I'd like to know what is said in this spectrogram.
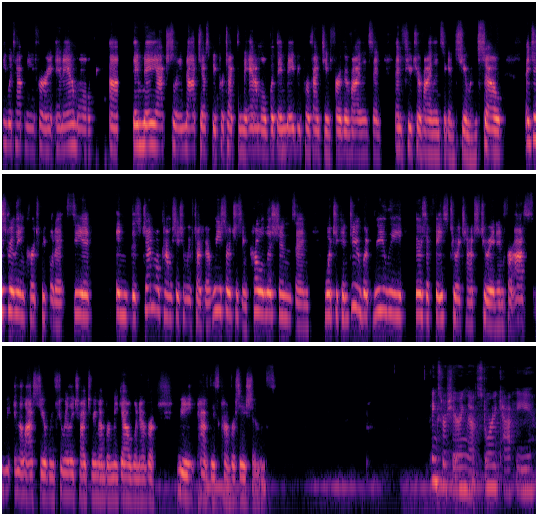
see what's happening for an animal. Uh, they may actually not just be protecting the animal, but they may be preventing further violence and, and future violence against humans. So I just really encourage people to see it in this general conversation. We've talked about researches and coalitions and what you can do, but really there's a face to attach to it. And for us, we, in the last year, we've really tried to remember Miguel whenever we have these conversations. Thanks for sharing that story, Kathy.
